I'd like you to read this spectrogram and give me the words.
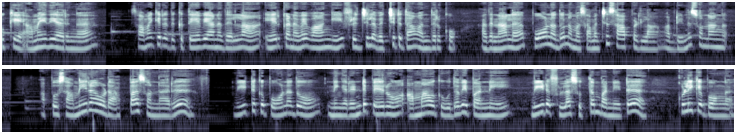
ஓகே அமைதியாக இருங்க. சமைக்கிறதுக்கு தேவையானதெல்லாம் ஏற்கனவே வாங்கி ஃப்ரிட்ஜில் வச்சுட்டு தான் வந்திருக்கோம். அதனால் போனதும் நம்ம சமைச்சு சாப்பிடலாம் அப்படின்னு சொன்னாங்க. அப்போது சமீராவோட அப்பா சொன்னார் வீட்டுக்கு போனதும் நீங்கள் ரெண்டு பேரும் அம்மாவுக்கு உதவி பண்ணி வீடை ஃபுல்லாக சுத்தம் பண்ணிவிட்டு குளிக்க போங்க.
